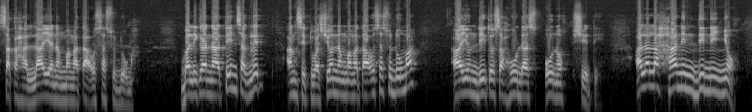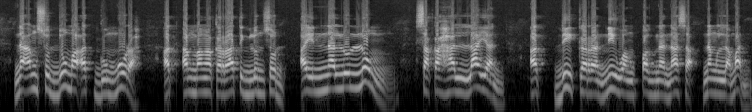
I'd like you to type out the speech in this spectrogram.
sa kahalayan ng mga tao sa Sodoma. Balikan natin saglit ang sitwasyon ng mga tao sa Sodoma ayon dito sa Judas 1.7. Alalahanin din ninyo na ang Sodoma at Gomora at ang mga karatig lunsod ay nalulong sa kahalayan at di karaniwang pagnanasa ng laman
